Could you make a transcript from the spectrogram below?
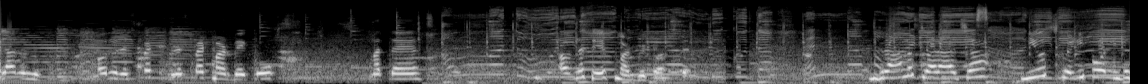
ಎಲ್ಲರೂ ಅವರು ರೆಸ್ಪೆಕ್ಟ್ ರೆಸ್ಪೆಕ್ಟ್ ಮಾಡಬೇಕು. ಮತ್ತೆ ಅವ್ರನ್ನ ಸೇಫ್ ಮಾಡಬೇಕು ಅಷ್ಟೇ. Grama Swaraja news twenty four into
